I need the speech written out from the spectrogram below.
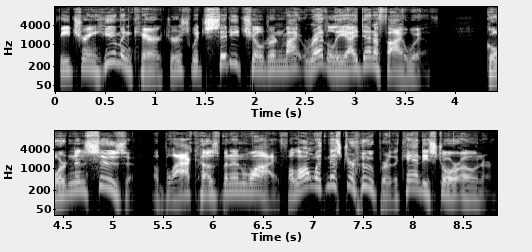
featuring human characters which city children might readily identify with. Gordon and Susan, a black husband and wife, along with Mr. Hooper, the candy store owner.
